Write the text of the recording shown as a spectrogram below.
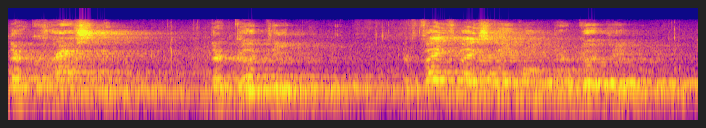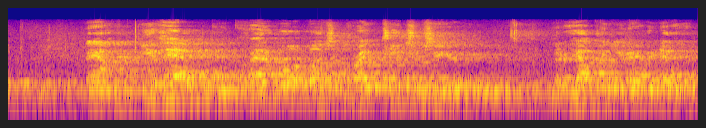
they're craftsmen. They're good people. They're faith-based people. They're good people. Now, you have an incredible bunch of great teachers here that are helping you every day.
